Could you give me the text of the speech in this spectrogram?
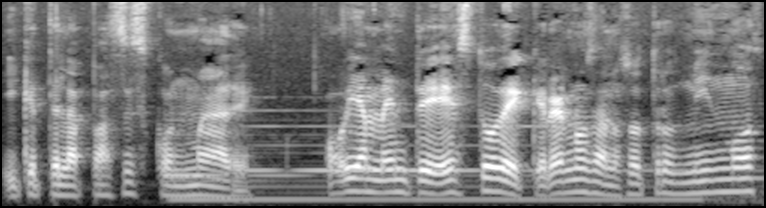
y que te la pases con madre. Obviamente esto de querernos a nosotros mismos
